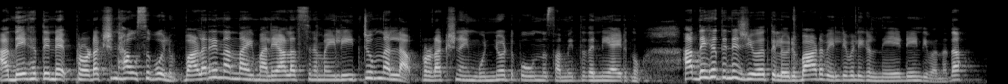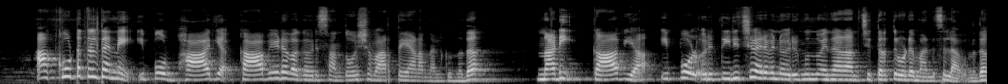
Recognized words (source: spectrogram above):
അദ്ദേഹത്തിന്റെ പ്രൊഡക്ഷൻ ഹൗസ് പോലും വളരെ നന്നായി മലയാള സിനിമയിൽ ഏറ്റവും നല്ല പ്രൊഡക്ഷനായി മുന്നോട്ട് പോകുന്ന സമയത്ത് തന്നെയായിരുന്നു അദ്ദേഹത്തിന്റെ ജീവിതത്തിൽ ഒരുപാട് വെല്ലുവിളികൾ നേടേണ്ടി വന്നത്. അക്കൂട്ടത്തിൽ തന്നെ ഇപ്പോൾ ഭാര്യ കാവ്യയുടെ വക ഒരു സന്തോഷ വാർത്തയാണ് നൽകുന്നത്. നടി കാവ്യ ഇപ്പോൾ ഒരു തിരിച്ചുവരവിന് ഒരുങ്ങുന്നു എന്നാണ് ചിത്രത്തിലൂടെ മനസ്സിലാകുന്നത്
